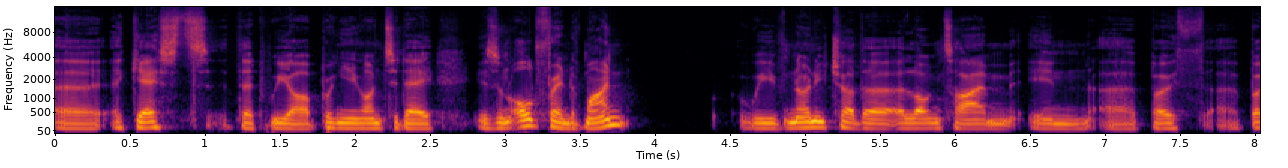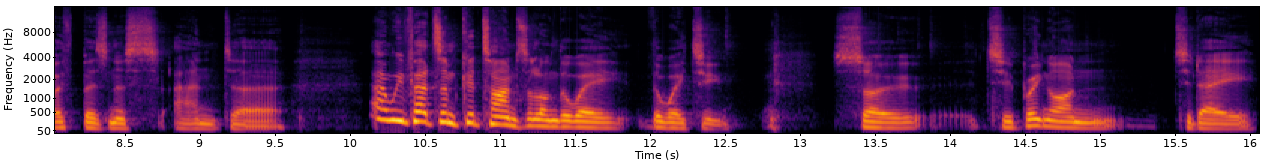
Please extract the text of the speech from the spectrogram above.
uh, a guest that we are bringing on today is an old friend of mine. We've known each other a long time in uh, both uh, both business and uh, and we've had some good times along the way the way too. So to bring on today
